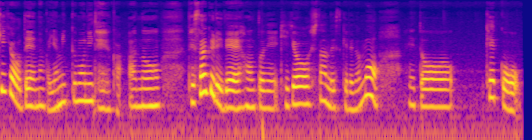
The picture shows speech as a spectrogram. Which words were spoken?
企業で、なんか闇雲にというか、あの、手探りで本当に起業したんですけれども、えっと、結構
